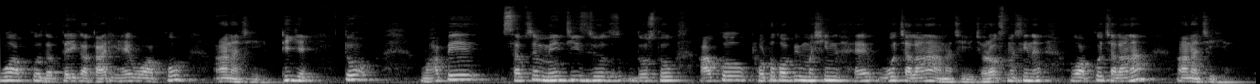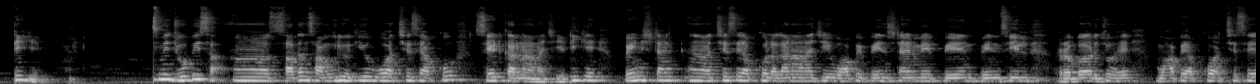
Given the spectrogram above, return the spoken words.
वो आपको दफ्तरी का कार्य है, वो आपको आना चाहिए, ठीक है? तो वहाँ पे सबसे मेन चीज़ जो दोस्तों, आपको फोटोकॉपी मशीन है, वो चलाना आना चाहिए जेरोक्स मशीन है, वो आपको चलाना आना चाहिए, ठीक है? इसमें जो भी सा, साधन सामग्री होती है वो अच्छे से आपको सेट करना आना चाहिए ठीक है? पेन स्टैंड अच्छे से आपको लगाना आना चाहिए वहाँ पे पेन स्टैंड में पेन पेंसिल रबर जो है वहाँ पे आपको अच्छे से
